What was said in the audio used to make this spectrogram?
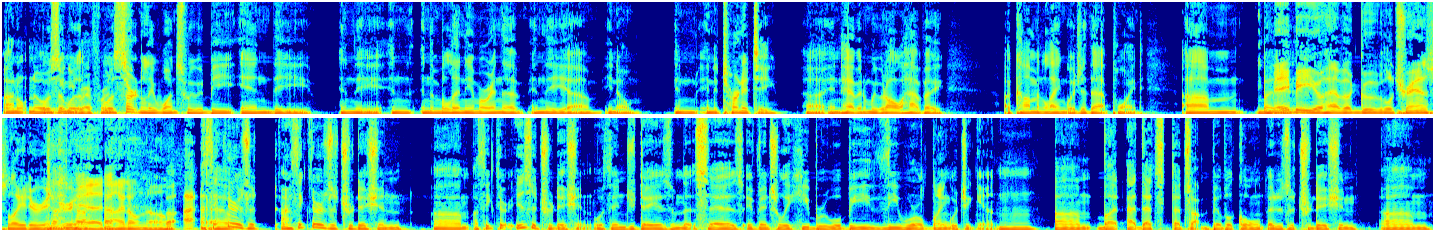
I don't know was, any was, reference. Well, certainly once we would be in the in the in, in the millennium or in the in the uh, you know in in eternity uh, in heaven, we would all have a a common language at that point. Um, but Maybe you'll have a Google translator in your head. I don't know. I, I think there is a. I think there is a tradition. Um, I think there is a tradition within Judaism that says eventually Hebrew will be the world language again. Um, but uh, that's that's not biblical. That is a tradition, um,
